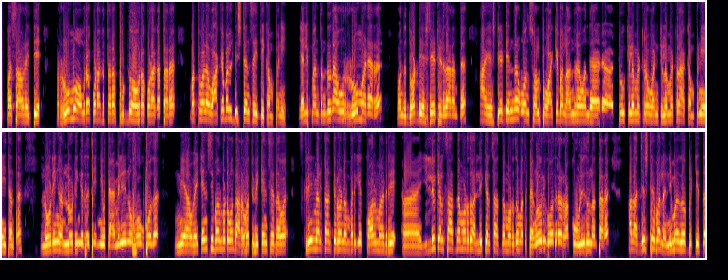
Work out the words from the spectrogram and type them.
ಇಪ್ಪತ್ ಸಾವಿರ ಐತಿ. ರೂಮು ಅವ್ರ ಕೊಡಾಕತ್ತಾರ ಫುಡ್ ಅವ್ರ ಕೊಡಾಕತ್ತಾರ. ಮತ್ತ ಒಳ್ಳೆ ವಾಕಬಲ್ ಡಿಸ್ಟೆನ್ಸ್ ಐತಿ ಕಂಪನಿ ಎಲ್ಲಿಪ್ಪ ಅಂತಂದ್ರ ಅವ್ರ ರೂಮ್ ಮಾಡ್ಯಾರ. ಒಂದು ದೊಡ್ಡ ಎಸ್ಟೇಟ್ ಹಿಡಿದಾರಂತ. ಆ ಎಸ್ಟೇಟ್ ಇಂದ ಒಂದ್ ಸ್ವಲ್ಪ ವಾಕೇಬಲ್ ಅಂದ್ರ ಒಂದ್ ಟೂ ಕಿಲೋಮೀಟರ್ ಒನ್ ಕಿಲೋಮೀಟರ್ ಆ ಕಂಪನಿ ಐತಂತ. ಲೋಡಿಂಗ್ ಅನ್ಲೋಡಿಂಗ್ ಇರ್ತೈತಿ. ನೀವು ಫ್ಯಾಮಿಲಿನೂ ಹೋಗ್ಬೋದು. ವೇಕೆನ್ಸಿ ಬಂದ್ಬಿಟ್ಟು ಒಂದ್ ಅರವತ್ತು ವೇಕೆನ್ಸಿ ಅದಾವ. ಸ್ಕ್ರೀನ್ ಮೇಲೆ ಕಾಣ್ತಿರೋ ನಂಬರ್ಗೆ ಕಾಲ್ ಮಾಡ್ರಿ. ಇಲ್ಲೂ ಕೆಲಸ ಅದನ್ನ ಮಾಡೋದು, ಅಲ್ಲಿ ಕೆಲಸ ಅದನ್ನ ಮಾಡೋದು, ಮತ್ತೆ ಬೆಂಗಳೂರಿಗೆ ಹೋದ್ರೆ ರೊಕ್ಕ ಉಳಿದುಲ್ ಅಂತಾರ. ಅದ್ ಅಡ್ಜಸ್ಟೇಬಲ್ ನಿಮಗೆ ಬಿಟ್ಟಿದ್ದ.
